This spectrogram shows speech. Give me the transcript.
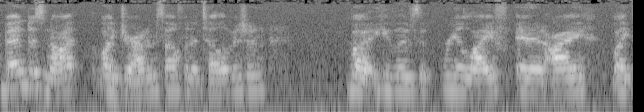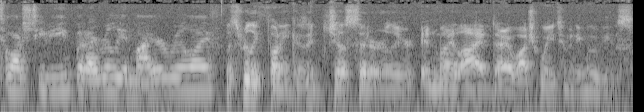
Ben does not like drown himself in a television, but he lives real life and I like to watch TV, but I really admire real life. That's really funny because I just said earlier in my live that I watch way too many movies.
